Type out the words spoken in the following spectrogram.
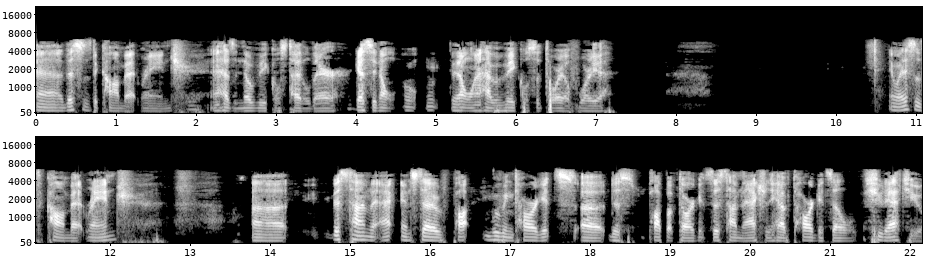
Uh, this is the combat range. It has a no vehicles title there. I guess they don't they don't want to have a vehicles tutorial for you. Anyway, this is the combat range. Uh, this time instead of moving targets, uh, just pop-up targets, this time they actually have targets that'll shoot at you.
